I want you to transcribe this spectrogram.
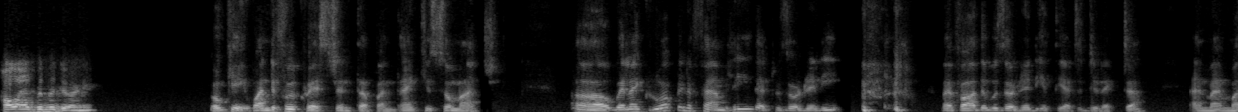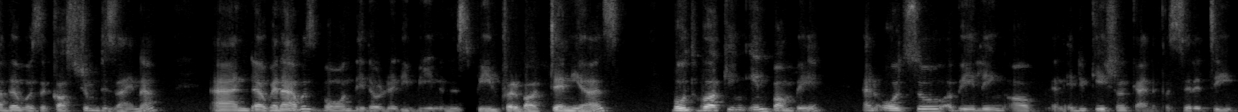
How has been the journey? Okay, wonderful question, Tapan. Thank you so much. Uh, well, I grew up in a family that was already, my father was already a theater director and my mother was a costume designer. And uh, when I was born, they'd already been in this field for about 10 years, both working in Bombay and also availing of an educational kind of facility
